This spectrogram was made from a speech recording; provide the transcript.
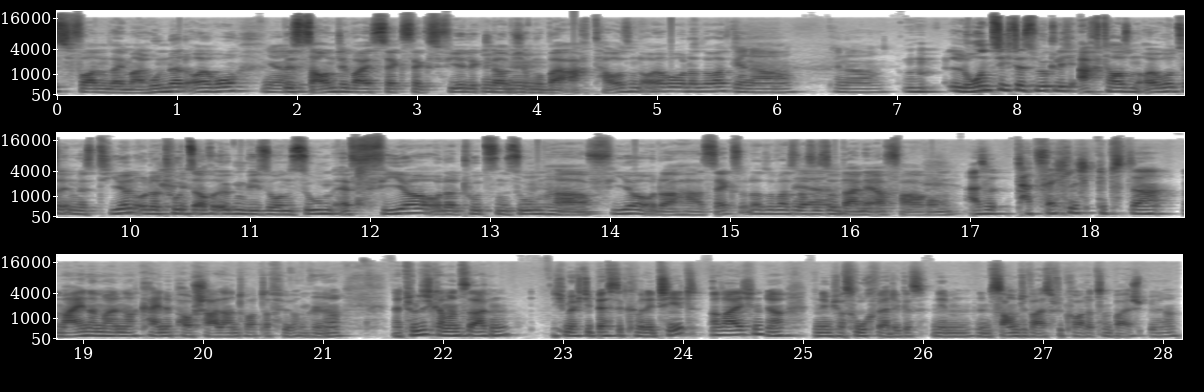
H1 von, sag ich mal, 100 Euro. Mhm. bis Sounddevice 664 liegt, glaube ich, irgendwo bei 8000 Euro oder sowas. Genau, genau. Lohnt sich das wirklich, 8000 Euro zu investieren oder tut es auch irgendwie so ein Zoom F4 oder tut es ein Zoom H4 oder H6 oder sowas? Was Mhm. Ja. ist so deine Erfahrung? Also tatsächlich gibt es da meiner Meinung nach keine pauschale Antwort dafür. Okay. Ja. Natürlich kann man sagen, ich möchte die beste Qualität erreichen, ja, dann nehme ich was Hochwertiges, nehme einen Sound Device Recorder zum Beispiel. Ja.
